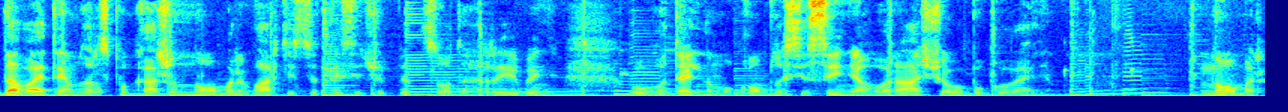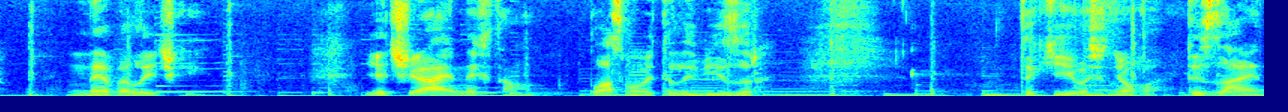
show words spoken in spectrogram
Давайте я вам зараз покажу номер вартістю 1500 гривень у готельному комплексі Синя Гора, що у Буковелі. Номер невеличкий. Є чайник, там плазмовий телевізор. Такий ось в нього дизайн.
